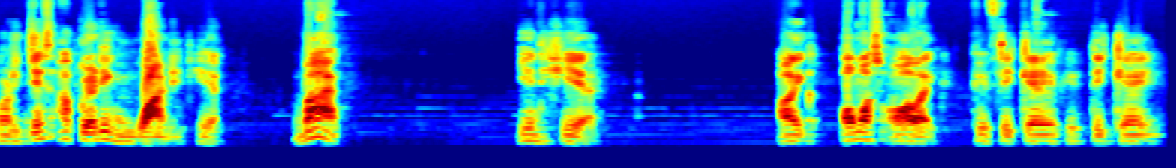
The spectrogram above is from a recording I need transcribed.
or just upgrading one in here. But in here. Like almost all like 50k 50k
